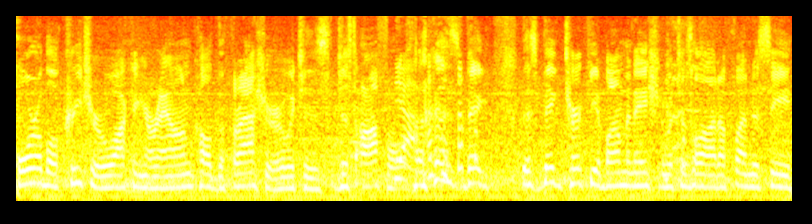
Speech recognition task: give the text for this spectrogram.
horrible creature walking around called the Thrasher, which is just awful. Yeah. this big, this big turkey abomination, which is a lot of fun to see.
